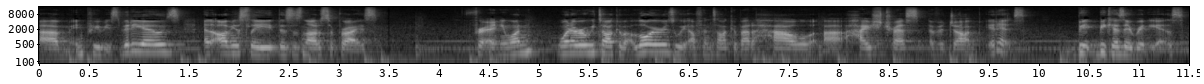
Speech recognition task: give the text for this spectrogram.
um, in previous videos, and obviously this is not a surprise for anyone. Whenever we talk about lawyers, we often talk about how uh, high stress of a job it is, Be because it really is.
